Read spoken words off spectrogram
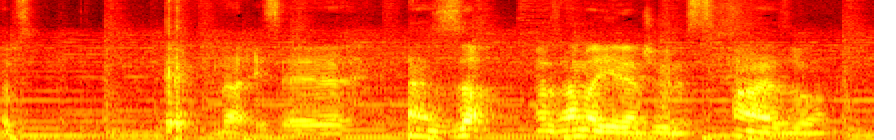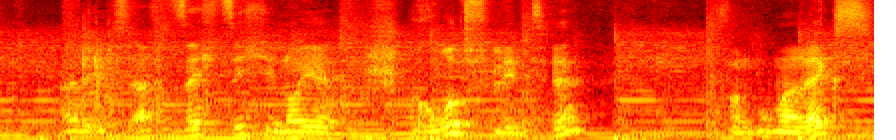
Ups. Da ist er. So, was haben wir hier denn Schönes? Also, HDX 68, die neue Schrotflinte von Umarex.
